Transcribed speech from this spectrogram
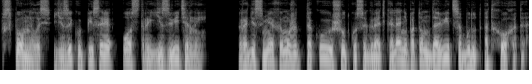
Вспомнилось, язык у писаря острый, язвительный. Ради смеха может такую шутку сыграть, коляне потом давиться будут от хохота.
